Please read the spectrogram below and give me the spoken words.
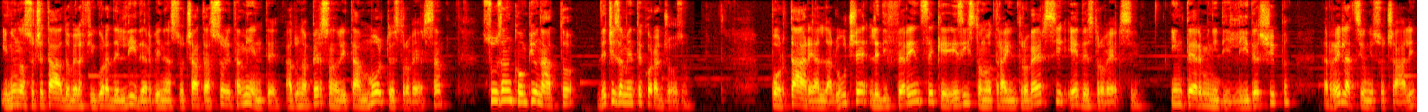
In una società dove la figura del leader viene associata solitamente ad una personalità molto estroversa, Susan compie un atto decisamente coraggioso. Portare alla luce le differenze che esistono tra introversi ed estroversi, in termini di leadership, relazioni sociali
